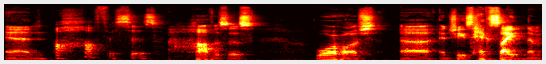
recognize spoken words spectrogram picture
and Offices. offices, Warhorse, uh, and she's exciting them.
